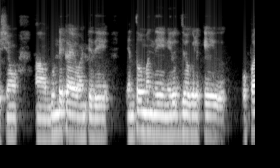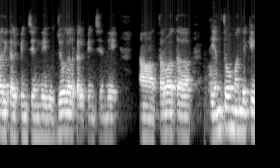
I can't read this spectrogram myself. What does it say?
విషయం గుండెకాయ వంటిది. ఎంతోమంది నిరుద్యోగులకి ఉపాధి కల్పించింది ఉద్యోగాలు కల్పించింది. తర్వాత ఎంతో మందికి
